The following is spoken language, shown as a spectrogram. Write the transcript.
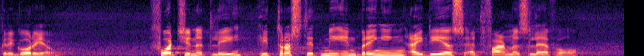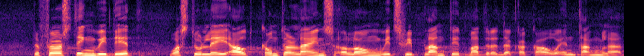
Gregorio. Fortunately, he trusted me in bringing ideas at farmers level. The first thing we did was to lay out contour lines along which we planted Madre de Cacao and Tanglad.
